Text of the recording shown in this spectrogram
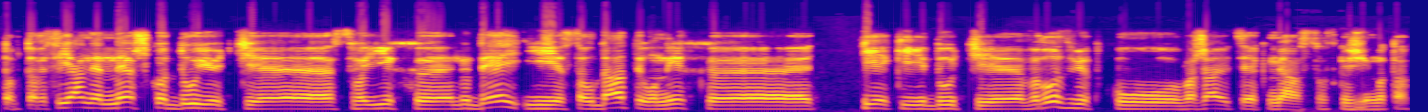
Тобто росіяни не шкодують е, своїх людей, і солдати у них е, ті, які йдуть в розвідку, вважаються як м'ясо, скажімо так.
